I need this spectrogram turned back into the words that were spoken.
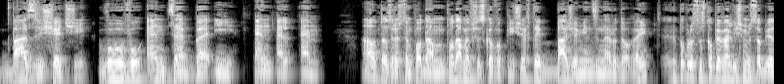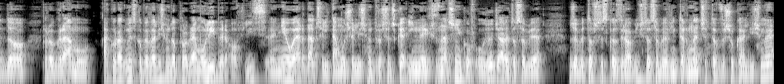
bazy sieci www.ncbi.nlm. A to zresztą podam, podamy wszystko w opisie. W tej bazie międzynarodowej y, po prostu skopiowaliśmy sobie do programu, akurat my skopiowaliśmy do programu LibreOffice, y, nie Worda, czyli tam musieliśmy troszeczkę innych znaczników użyć, ale to sobie, żeby to wszystko zrobić, to sobie w internecie to wyszukaliśmy.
